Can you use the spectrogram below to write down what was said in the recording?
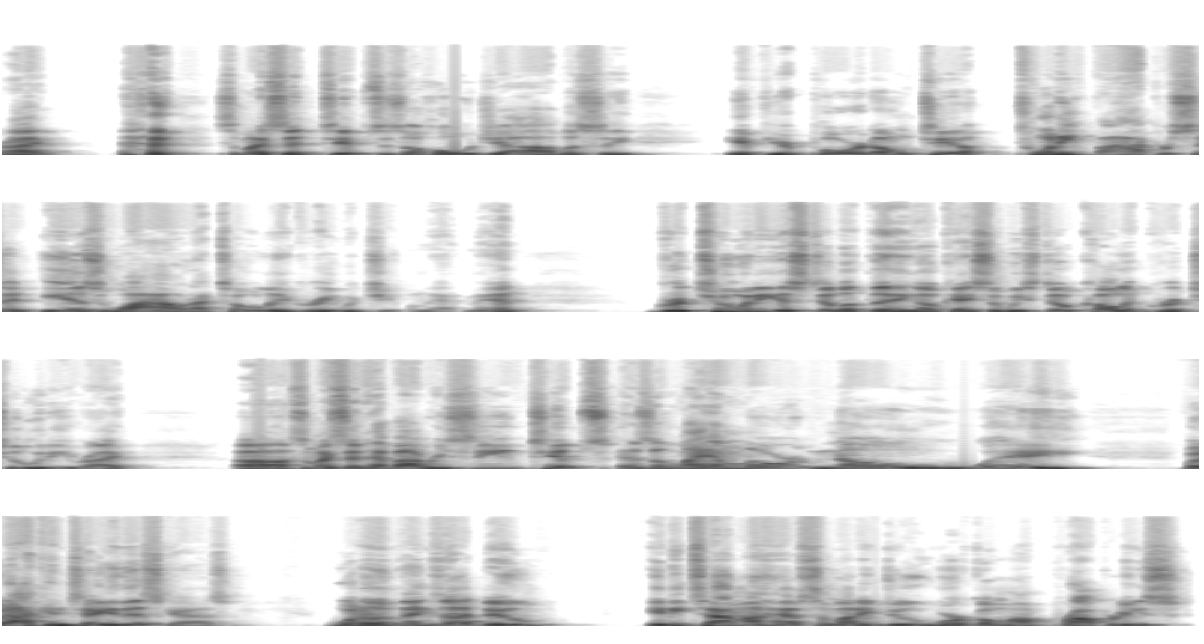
right? Somebody said tips is a whole job. Let's see. If you're poor, don't tip. 25% is wild. I totally agree with you on that, man. Gratuity is still a thing. Okay, so we still call it gratuity, right? Uh, somebody said, Have I received tips as a landlord? No way. But I can tell you this, guys. One of the things I do anytime I have somebody do work on my properties,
